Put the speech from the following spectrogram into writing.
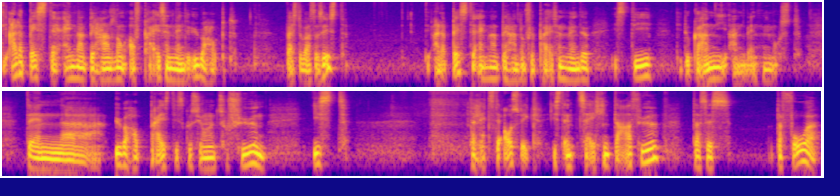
die allerbeste Einwandbehandlung auf Preiseinwände überhaupt. Weißt du, was das ist? Die allerbeste Einwandbehandlung für Preiseinwände ist die, die du gar nie anwenden musst. Denn äh, überhaupt Preisdiskussionen zu führen, ist der letzte Ausweg, ist ein Zeichen dafür, dass es davor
